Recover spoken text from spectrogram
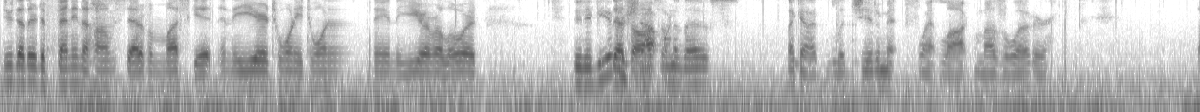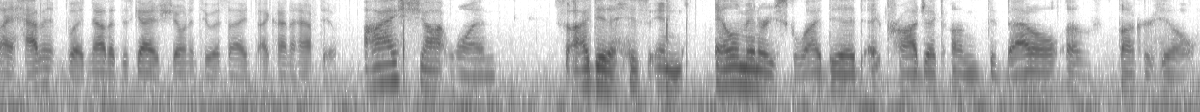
dudes out there defending the homestead of a musket in the year 2020 in the year of our Lord. Dude, have you ever That's shot awesome. one of those? Like a legitimate flintlock muzzleloader? I haven't, but now that this guy has shown it to us, I I kind of have to. I shot one. So I did a his in elementary school. I did a project on the Battle of Bunker Hill,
